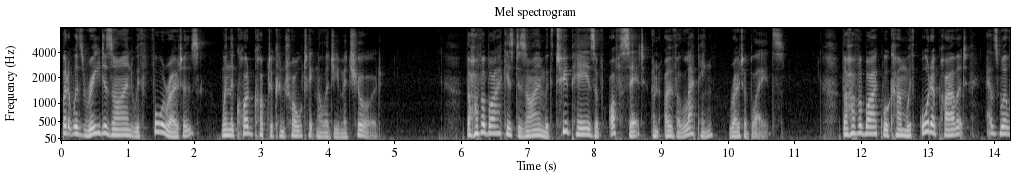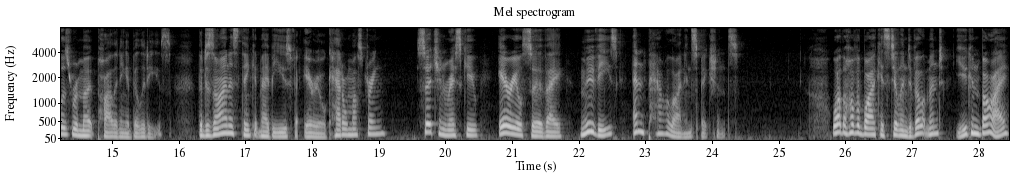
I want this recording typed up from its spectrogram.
but it was redesigned with four rotors when the quadcopter control technology matured. The hoverbike is designed with two pairs of offset and overlapping rotor blades. The hoverbike will come with autopilot as well as remote piloting abilities. The designers think it may be used for aerial cattle mustering, search and rescue, aerial survey, movies, and power line inspections. While the hoverbike is still in development, you can buy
